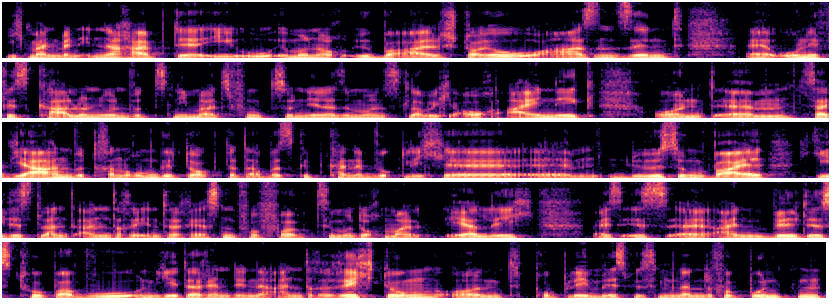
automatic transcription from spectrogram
Ich meine, wenn innerhalb der EU immer noch überall Steueroasen sind, äh, ohne Fiskalunion wird es niemals funktionieren. Da sind wir uns, glaube ich, auch einig. Und ähm, seit Jahren wird dran rumgedoktert, aber es es gibt keine wirkliche äh, Lösung, weil jedes Land andere Interessen verfolgt. Sind wir doch mal ehrlich. Es ist äh, ein wildes Topavu und jeder rennt in eine andere Richtung. Und Problem ist, wir sind miteinander verbunden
